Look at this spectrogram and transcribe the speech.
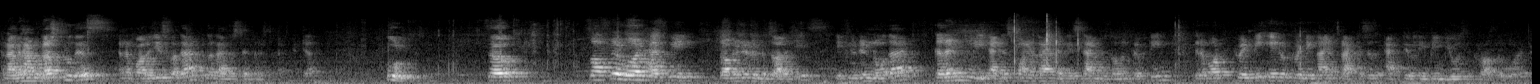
And I will have to rush through this, and apologies for that because I just 10 minutes left. Yeah. Cool. So, software world has been dominated with methodologies. If you didn't know that, currently at this point in time, when we stand in 2015, there are about 28 or 29 practices actively being used across the world.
